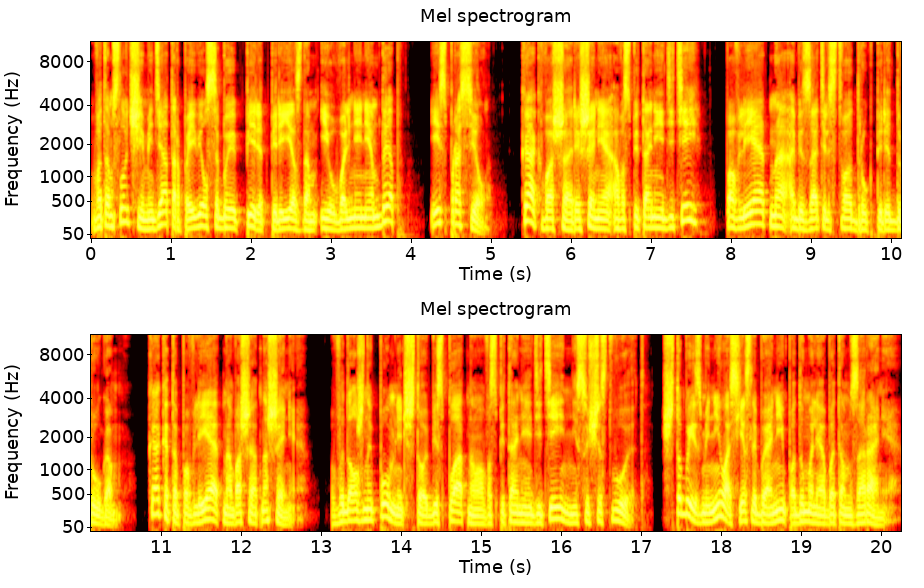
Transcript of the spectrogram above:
В этом случае медиатор появился бы перед переездом и увольнением Деп и спросил, как ваше решение о воспитании детей повлияет на обязательства друг перед другом? Как это повлияет на ваши отношения? Вы должны помнить, что бесплатного воспитания детей не существует. Что бы изменилось, если бы они подумали об этом заранее?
